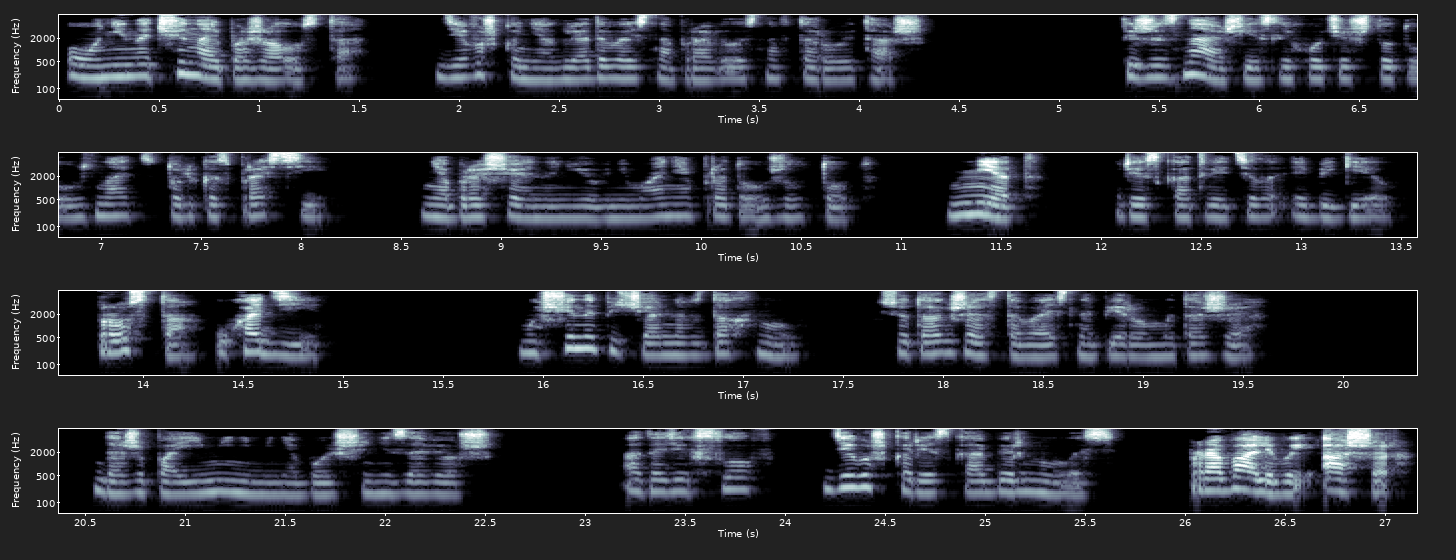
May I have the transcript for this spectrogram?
«О, не начинай, пожалуйста!» Девушка, не оглядываясь, направилась на второй этаж. «Ты же знаешь, если хочешь что-то узнать, только спроси. Не обращая на нее внимания, продолжил тот. «Нет!» – резко ответила Эбигейл. «Просто уходи!» Мужчина печально вздохнул, все так же оставаясь на первом этаже. «Даже по имени меня больше не зовешь». От этих слов девушка резко обернулась. «Проваливай, Ашер!»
